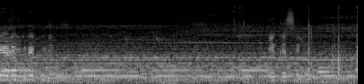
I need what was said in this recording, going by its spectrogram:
यांना एकच सेकंड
